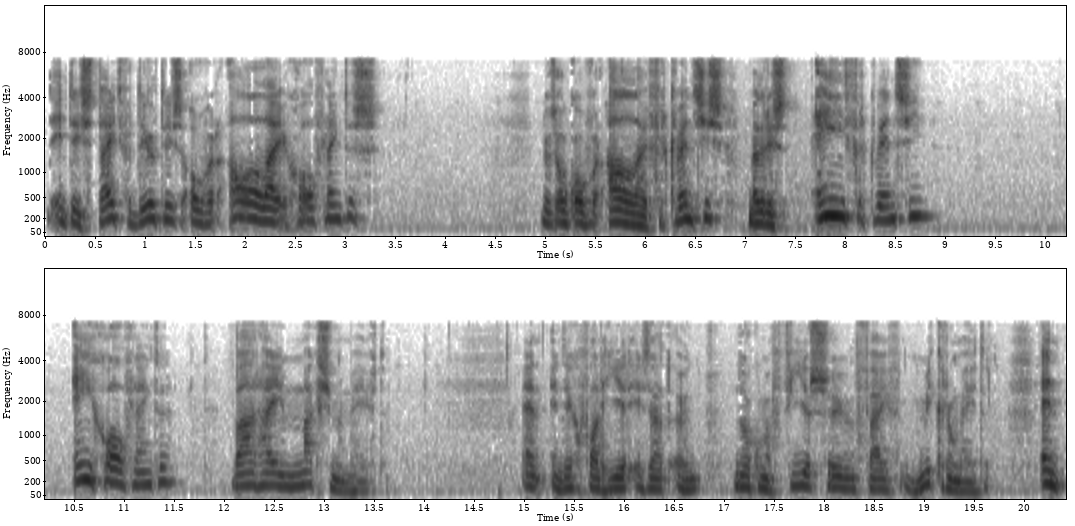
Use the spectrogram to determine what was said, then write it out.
de intensiteit verdeeld is over allerlei golflengtes. Dus ook over allerlei frequenties. Maar er is één frequentie, één golflengte, waar hij een maximum heeft. En in dit geval hier is dat een 0,475 micrometer. En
